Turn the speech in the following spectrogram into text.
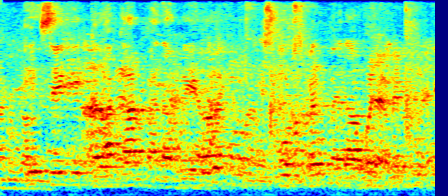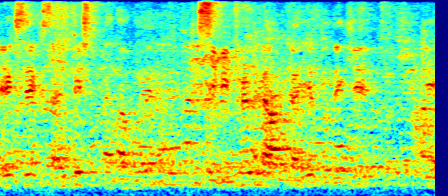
एक से एक कलाकार पैदा हुए यहाँ स्पोर्ट्समैन पैदा हुए एक से एक साइंटिस्ट पैदा हुए किसी भी फ़ील्ड में आप जाइए तो देखिए कि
